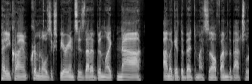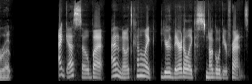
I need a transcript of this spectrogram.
petty crime criminals experiences that have been like, nah, I'm gonna get the bed to myself. I'm the bachelorette. I guess so, but I don't know. It's kind of like you're there to like snuggle with your friends.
